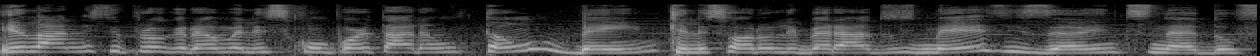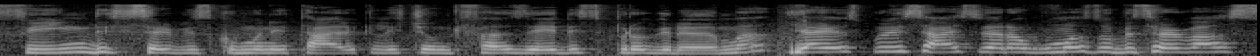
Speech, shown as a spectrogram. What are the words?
E lá nesse programa eles se comportaram tão bem que eles foram liberados meses antes, né, do fim desse serviço comunitário que eles tinham que fazer desse programa. E aí os policiais fizeram algumas observações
